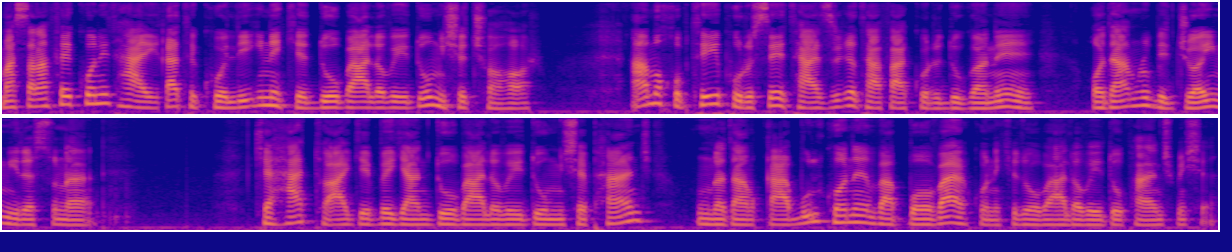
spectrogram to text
مثلا فکر کنید حقیقت کلی اینه که دو به علاوه دو میشه چهار. اما خب طی پروسه تزریق تفکر دوگانه آدم رو به جایی میرسونن که حتی اگه بگن دو به علاوه دو میشه پنج اون آدم قبول کنه و باور کنه که دو به علاوه دو پنج میشه.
